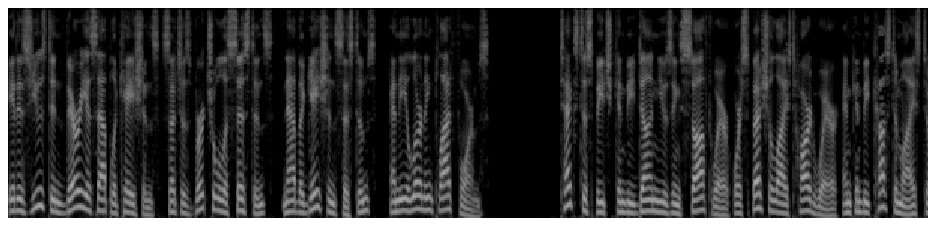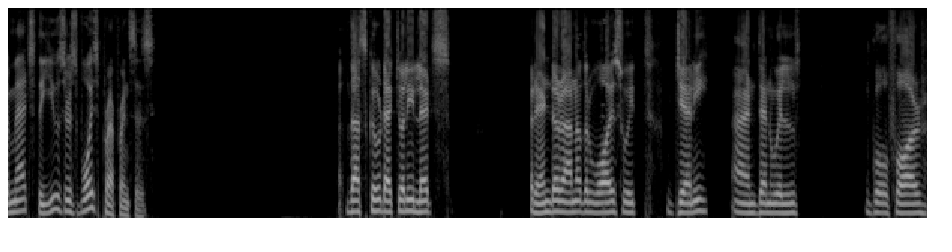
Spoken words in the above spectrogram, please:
It is used in various applications such as virtual assistants, navigation systems, and e learning platforms. Text to speech can be done using software or specialized hardware and can be customized to match the user's voice preferences. That's good. Actually, let's render another voice with Jenny and then we'll go for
